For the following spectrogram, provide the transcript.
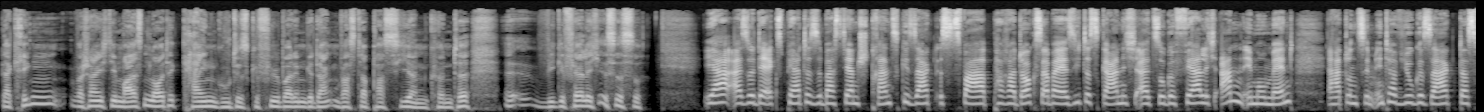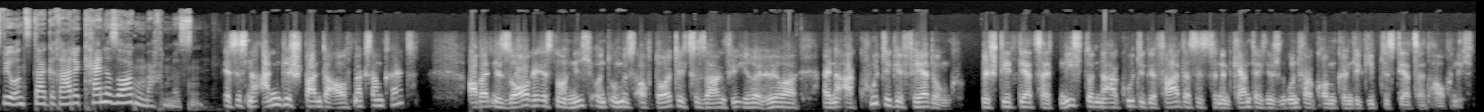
Da kriegen wahrscheinlich die meisten Leute kein gutes Gefühl bei dem Gedanken, was da passieren könnte. Äh, wie gefährlich ist es? Ja, also der Experte Sebastian Stransky sagt, ist zwar paradox, aber er sieht es gar nicht als so gefährlich an im Moment. Er hat uns im Interview gesagt, dass wir uns da gerade keine Sorgen machen müssen. Es ist eine angespannte Aufmerksamkeit. Aber eine Sorge ist noch nicht, und um es auch deutlich zu sagen für Ihre Hörer, eine akute Gefährdung besteht derzeit nicht und eine akute Gefahr, dass es zu einem kerntechnischen Unfall kommen könnte, gibt es derzeit auch nicht.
